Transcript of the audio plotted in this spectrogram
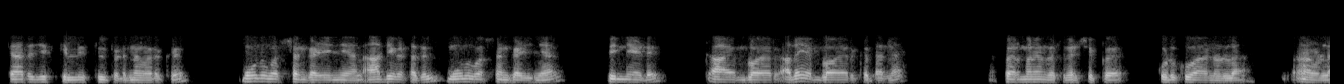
strategy skill ലിസ്റ്റിൽ പെടുന്നവർക്ക് മൂന്ന് വർഷം കഴിഞ്ഞാൽ ആദ്യഘട്ടത്തിൽ മൂന്ന് വർഷം കഴിഞ്ഞാൽ പിന്നീട് ആ എംപ്ലോയർ അതേ എംപ്ലോയർക്ക് തന്നെ പെർമനന്റ് റെസിഡൻഷിപ്പ് കൊടുക്കുവാനുള്ള ഉള്ള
